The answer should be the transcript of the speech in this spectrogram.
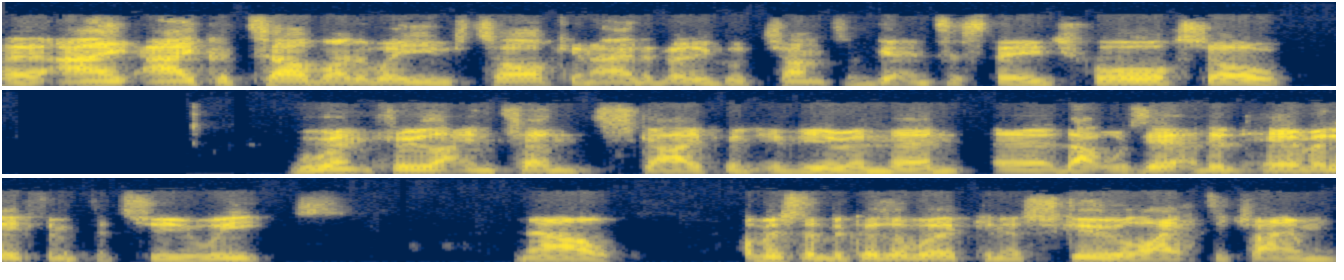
uh, I I could tell by the way he was talking, I had a very good chance of getting to stage four. So we went through that intense Skype interview, and then uh, that was it. I didn't hear anything for two weeks. Now, obviously, because I work in a school, I have to try and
